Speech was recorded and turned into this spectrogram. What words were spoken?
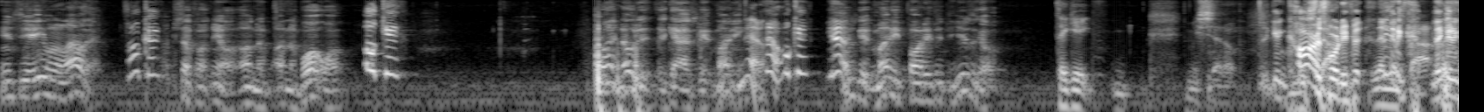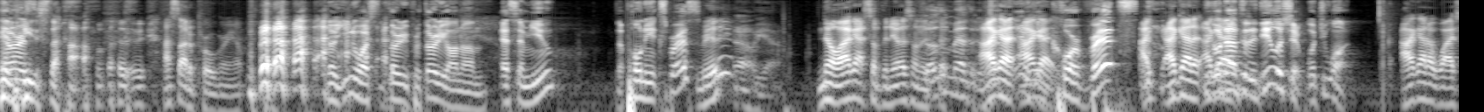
NCAA won't allow that. Okay. Except for, you know, on the on the boardwalk. Okay. Well, I know that the guys get money. Yeah, Yeah, okay. I Yeah. was getting money 40, 50 years ago. they get. Let me shut up. They're getting cars stop. 40 50. Let They're me getting, stop. they're getting Let me cars. stop. I saw the program. No, you know what's the 30 for 30 on um, SMU? The Pony Express? really? Oh yeah. No, I got something else on the. Southern Methodist. I got. I got. Corvettes? I, I got. I you go got. down to the dealership. What you want? I gotta watch.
